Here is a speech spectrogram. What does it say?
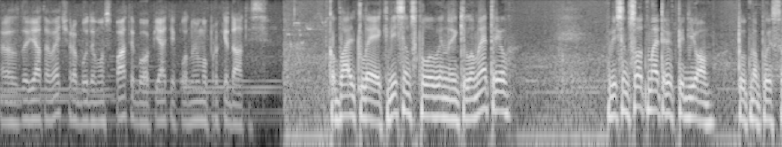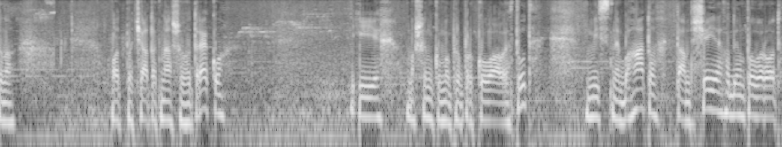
Зараз 9 вечора будемо спати, бо о 5 плануємо прокидатись. Кобальт Лейк 8,5 кілометрів. 800 метрів підйом. Тут написано. От початок нашого треку. І машинку ми припаркували тут. Місць небагато, там ще є один поворот.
